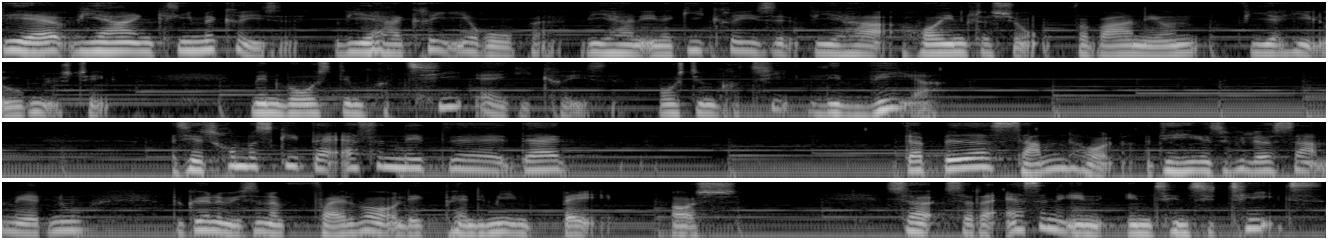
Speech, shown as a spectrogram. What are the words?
det er, at vi har en klimakrise, vi har krig i Europa, vi har en energikrise, vi har høj inflation, for bare at nævne fire helt åbenlyse ting. Men vores demokrati er ikke i krise. Vores demokrati leverer. Altså jeg tror måske, der er sådan lidt, øh, der er, der er bedre sammenhold, og det hænger selvfølgelig også sammen med, at nu begynder vi sådan at for alvor at lægge pandemien bag os. Så, så der er sådan en intensitet,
